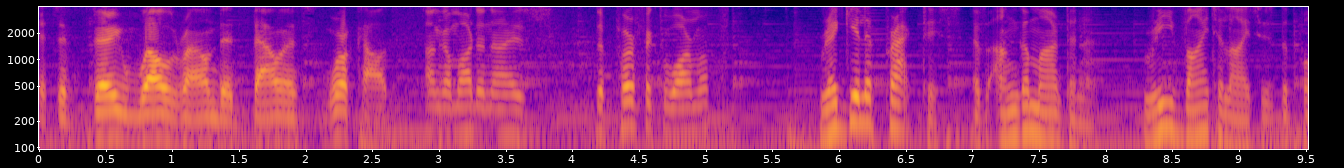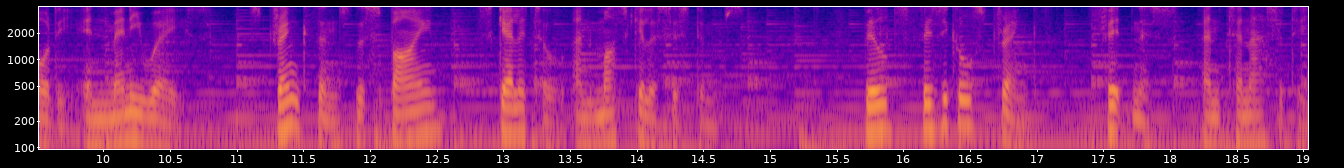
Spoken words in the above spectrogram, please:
it's a very well-rounded, balanced workout. Angamardana is the perfect warm-up. Regular practice of Angamardana revitalizes the body in many ways, strengthens the spine, skeletal and muscular systems, builds physical strength fitness and tenacity.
